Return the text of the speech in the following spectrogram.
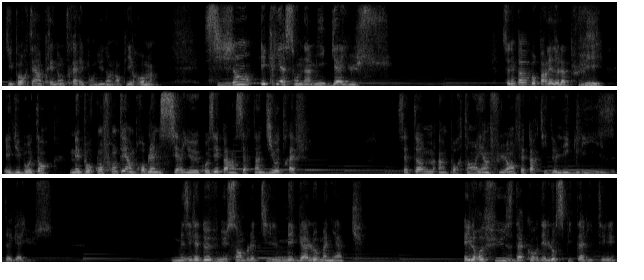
qui portait un prénom très répandu dans l'Empire romain. Si Jean écrit à son ami Gaius, ce n'est pas pour parler de la pluie et du beau temps, mais pour confronter un problème sérieux causé par un certain Diotrephe, cet homme important et influent fait partie de l'église de Gaius. Mais il est devenu, semble-t-il, mégalomaniaque. Et il refuse d'accorder l'hospitalité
